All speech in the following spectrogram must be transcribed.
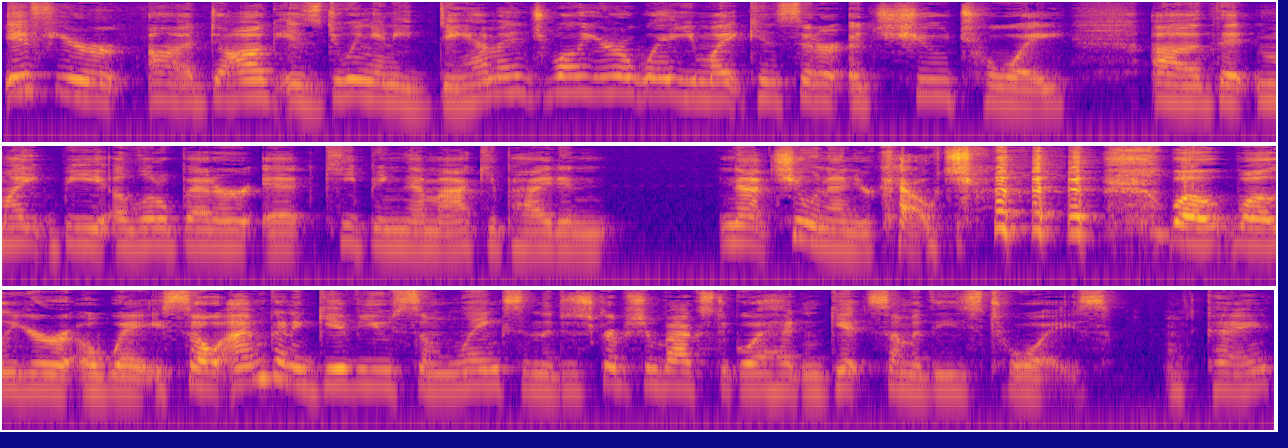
if your uh, dog is doing any damage while you're away, you might consider a chew toy uh, that might be a little better at keeping them occupied and not chewing on your couch while while you're away. So I'm going to give you some links in the description box to go ahead and get some of these toys. Okay.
